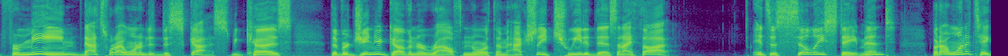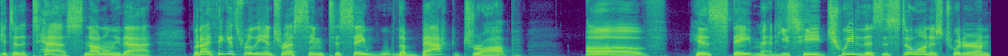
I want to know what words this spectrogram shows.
for me, that's what I wanted to discuss because the Virginia governor Ralph Northam actually tweeted this, and I thought it's a silly statement but I want to take it to the test. Not only that, but I think it's really interesting to say the backdrop of his statement. He's he tweeted this. Is still on his Twitter on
